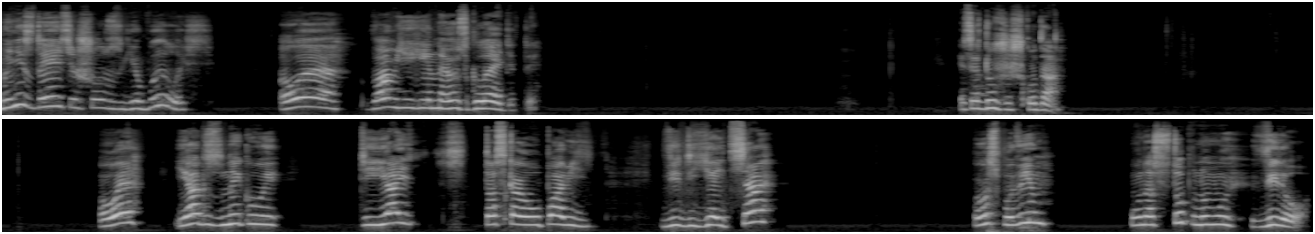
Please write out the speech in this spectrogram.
Мені здається, що з'явилась, але вам її не розгледіти. І це дуже шкода. Але як зникли ті яйця та скорлупа від, від яйця, розповім у наступному відео.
